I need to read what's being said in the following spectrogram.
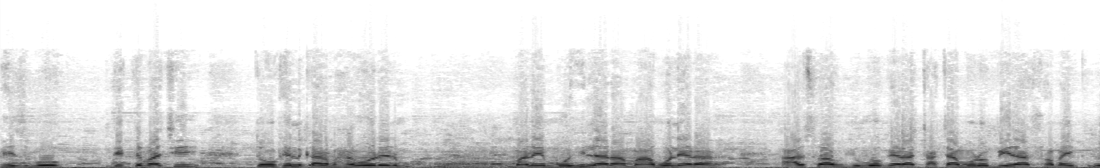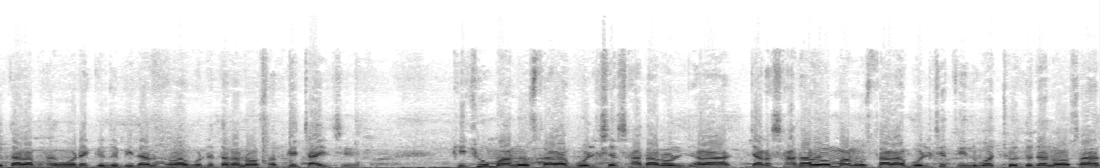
ফেসবুক দেখতে পাচ্ছি, তো ওখানকার ভাঙড়ের মানে মহিলারা, মা বোনেরা আর সব যুবকেরা, চাচা মুরব্বীরা, সবাই কিন্তু তারা ভাঙড়ে কিন্তু বিধানসভা ভোটে তারা নসাদকে চাইছে। কিছু মানুষ তারা বলছে, সাধারণ যারা যারা সাধারণ মানুষ তারা বলছে, তিন বছর ধরে নসাদ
